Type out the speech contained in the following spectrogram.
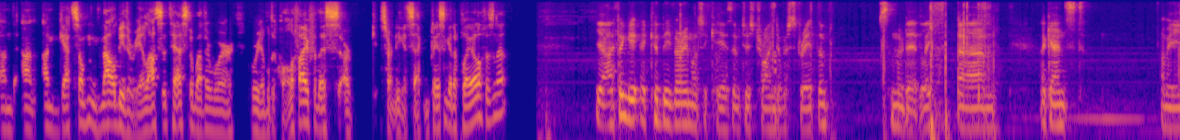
and, and, and get something. And that'll be the real acid test of whether we're we're able to qualify for this or certainly get second place and get a playoff, isn't it? Yeah, I think it, it could be very much a case of just trying to frustrate them, similar to Italy. Um, against, I mean,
